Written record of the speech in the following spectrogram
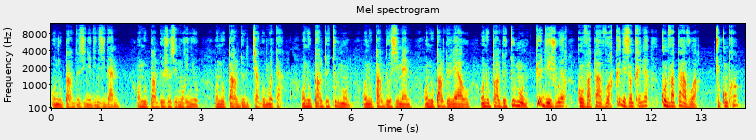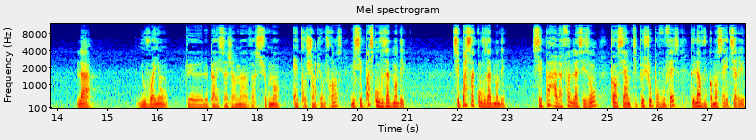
On nous parle de Zinedine Zidane, on nous parle de José Mourinho, on nous parle de Thiago Motta, on nous parle de tout le monde. On nous parle d'Ozimène, on nous parle de Léao, on nous parle de tout le monde. Que des joueurs qu'on ne va pas avoir, que des entraîneurs qu'on ne va pas avoir. Tu comprends? Là, nous voyons que le Paris Saint-Germain va sûrement être champion de France, mais c'est pas ce qu'on vous a demandé. C'est pas ça qu'on vous a demandé. C'est pas à la fin de la saison, quand c'est un petit peu chaud pour vos fesses, que là, vous commencez à être sérieux.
